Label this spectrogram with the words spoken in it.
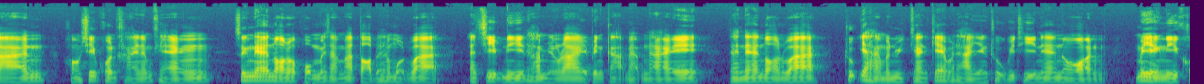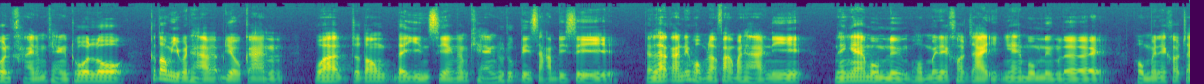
ร้านของชีพคนขายน้ำแข็ง ซึ่งแน่นอนว่าผมไม่สามารถตอบได้ทั้งหมดว่า อาชีพนี้ทำอย่างไรเป็นกะแบบไหน แต่แน่นอนว่าทุกอย่างมันมีการแก้ปัญหาอย่างถูกวิธีแน่นอน ไม่อย่างนี้คนขายน้ำแข็งทั่วโลก ก็ต้องมีปัญหาแบบเดียวกัน ว่าจะต้องได้ยินเสียงน้ำแข็งทุกๆตีสามตีสี่ แต่แล้วการที่ผมรับฟังปัญหานี้ ในแง่มุมหนึ่ง ผมไม่ได้เข้าใจอีกแง่มุมหนึ่งเลย ผมไม่ได้เข้าใจ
